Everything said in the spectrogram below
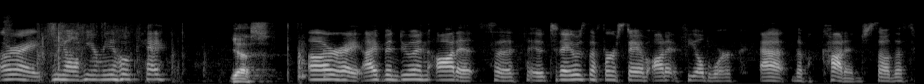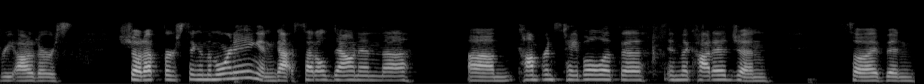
All right, can y'all hear me okay? Yes. All right, I've been doing audits. Uh, it- today was the first day of audit field work at the cottage. So the three auditors showed up first thing in the morning and got settled down in the um, conference table at the in the cottage, and so I've been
